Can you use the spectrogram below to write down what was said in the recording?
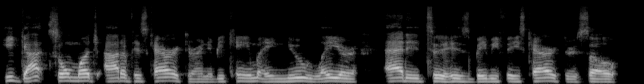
he got so much out of his character and it became a new layer added to his babyface character. So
